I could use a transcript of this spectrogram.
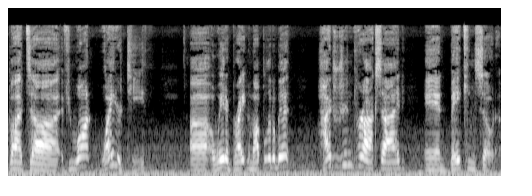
But uh, if you want whiter teeth, uh, a way to brighten them up a little bit: hydrogen peroxide and baking soda.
